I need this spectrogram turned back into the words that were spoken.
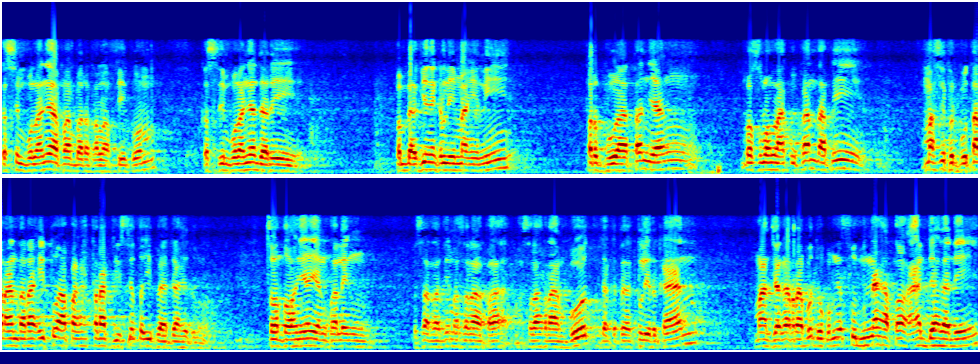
Kesimpulannya apa barakallahu fiikum? Kesimpulannya dari pembagian yang kelima ini perbuatan yang Rasulullah lakukan tapi masih berputar antara itu apakah tradisi atau ibadah itu. Contohnya yang paling besar nanti masalah apa? Masalah rambut, sudah kita clearkan. Manjakan rambut hukumnya sunnah atau adah tadi?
